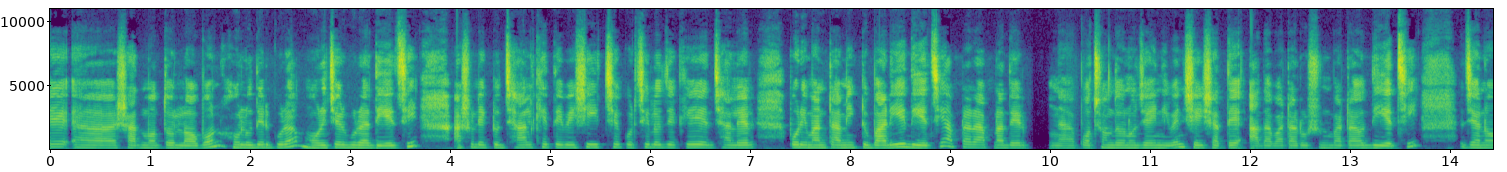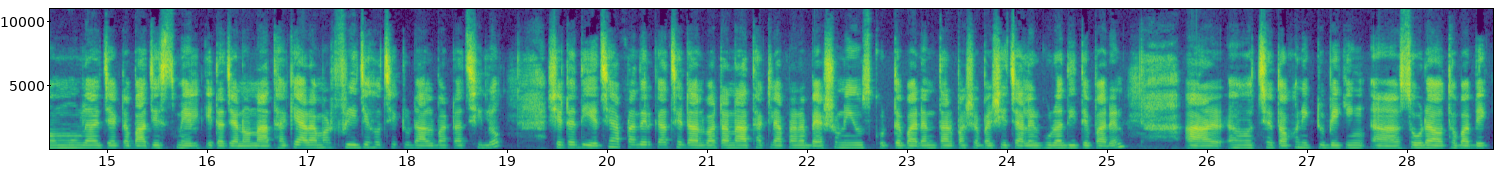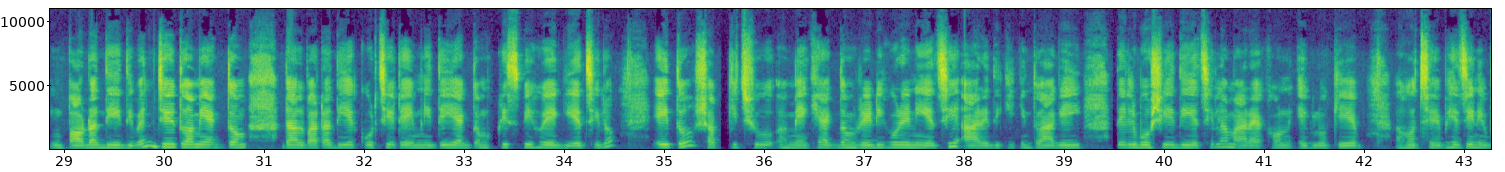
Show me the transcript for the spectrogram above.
স্বাদ মতো লবণ, হলুদের গুঁড়া, মরিচের গুঁড়া দিয়েছি। আসলে একটু ঝাল খেতে বেশি ইচ্ছে করছিল যে ঝালের পরিমাণটা আমি একটু বাড়িয়ে দিয়েছি। আপনারা আপনাদের পছন্দ অনুযায়ী নেবেন, সেই সাথে আদা বাটা, রসুন বাটাও দিয়েছি। যেন মূলার যে একটা বাজে স্মেল এটা যেন না থাকে। আর আমার ফ্রিজে হচ্ছে একটু ডাল বাটা ছিল, সেটা দিয়েছি। আপনাদের কাছে ডাল বাটা না থাকলে আপনারা বেসন ইউজ করতে পারেন, তার পাশাপাশি চালের গুঁড়া দিতে পারেন। আর হচ্ছে তখন একটু বেকিং সোডা অথবা বেকিং পাউডার দিয়ে দিবেন। যেহেতু আমি একদম ডাল বাটা দিয়ে করছি, এটা এমনিতেই একদম ক্রিস্পি হয়ে গিয়েছিল। এই তো সব কিছু মেখে একদম রেডি করে নিয়েছি। আর এদিকে কিন্তু আগেই তেল বসিয়ে দিয়েছিলাম আর এখন এগুলোকে, হচ্ছে ভেজে নিব।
